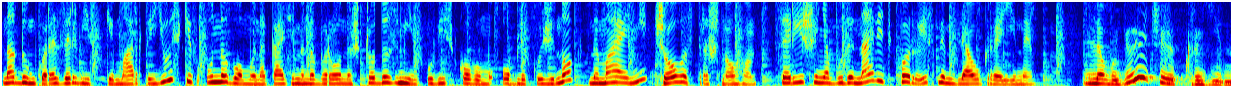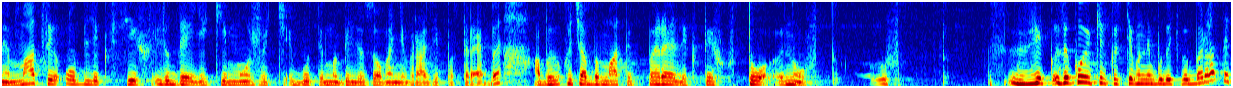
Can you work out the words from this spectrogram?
На думку резервістки Марти Юськів, у новому наказі Міноборони щодо змін у військовому обліку жінок немає нічого страшного. Це рішення буде навіть корисним для України. Для воюючої країни мати облік всіх людей, які можуть бути мобілізовані в разі потреби, або хоча б мати перелік тих, хто ну хто. з- якої кількості вони будуть вибирати,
